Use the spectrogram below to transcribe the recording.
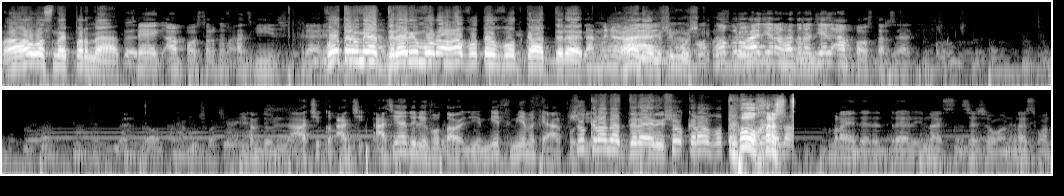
ها هو sniper مع بعد بيك impostor كتبقى تقيد في الدراري. فوتيوني هاد الدراري موراها فوتيو فودكا هاد الدراري. هاني. ماشي مشكل. و bro هذه راه الهضرة ديال ال impostors هذه الحمد لله. عرفتي عرفتي عرفتي هادو اللي فوطاو عليا 100% ما كيعرفوش شكرا الدراري شكرا فوتيو هو خرجت. برايد هذا الدراري. nice. nice one nice one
